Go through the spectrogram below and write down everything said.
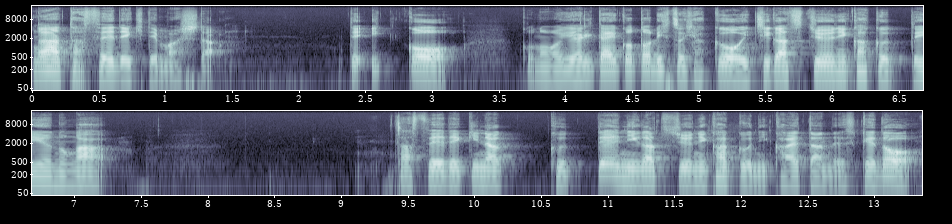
が達成できてました。で、1個、このやりたいことリスト100を1月中に書くっていうのが達成できなくって2月中に書くに変えたんですけど、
